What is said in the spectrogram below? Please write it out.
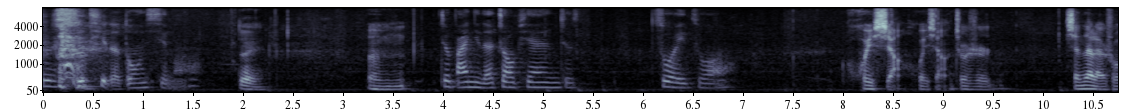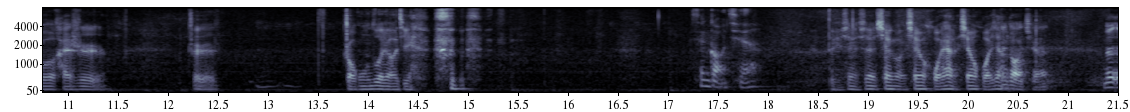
就是实体的东西吗？对，嗯，就把你的照片就做一做。会想会想，就是现在来说还是这找工作要紧，先搞钱，对，先先先搞先活下来，先活下来。先搞钱。那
